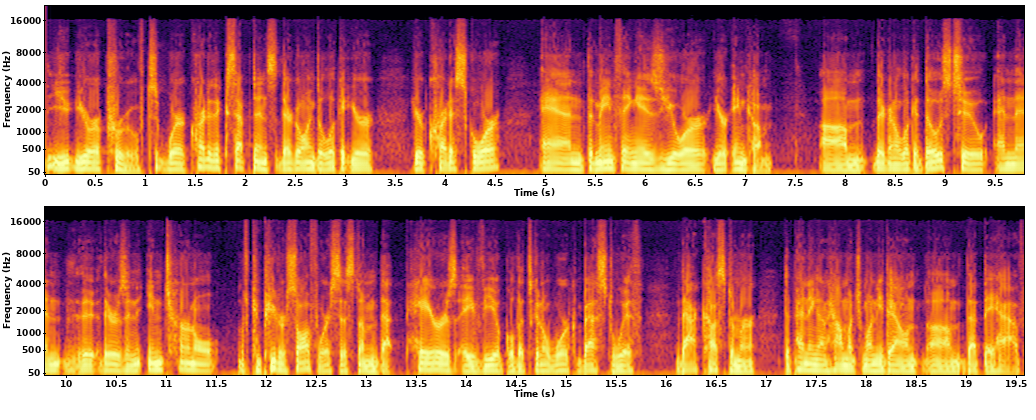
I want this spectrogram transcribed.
you, you're approved. Where credit acceptance, they're going to look at your your credit score, and the main thing is your your income. Um, they're going to look at those two, and then th- there's an internal computer software system that pairs a vehicle that's going to work best with that customer, depending on how much money down um, that they have.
